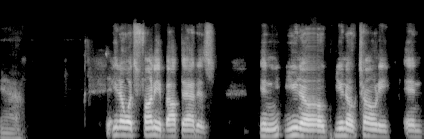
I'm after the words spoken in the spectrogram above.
yeah. You know, what's funny about that is, and you know, you know, Tony and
